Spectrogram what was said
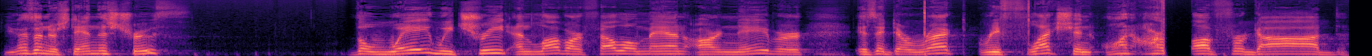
You guys understand this truth? The way we treat and love our fellow man, our neighbor, is a direct reflection on our love for God.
